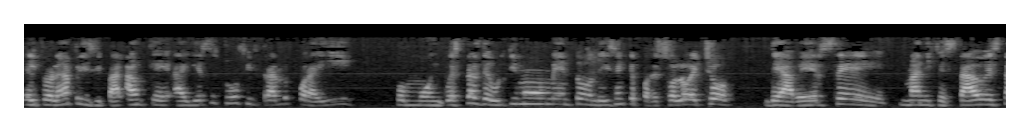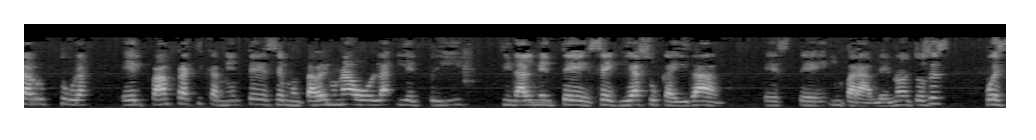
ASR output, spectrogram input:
el problema principal, aunque ayer se estuvo filtrando por ahí como encuestas de último momento donde dicen que por el solo hecho de haberse manifestado esta ruptura, el PAN prácticamente se montaba en una ola y el PRI finalmente seguía su caída este, imparable, ¿no? Entonces, pues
